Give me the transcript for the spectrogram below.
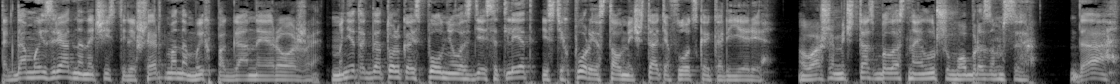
Тогда мы изрядно начистили Шертманам их поганые рожи. Мне тогда только исполнилось 10 лет, и с тех пор я стал мечтать о флотской карьере. Ваша мечта сбылась наилучшим образом, сэр. Да.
